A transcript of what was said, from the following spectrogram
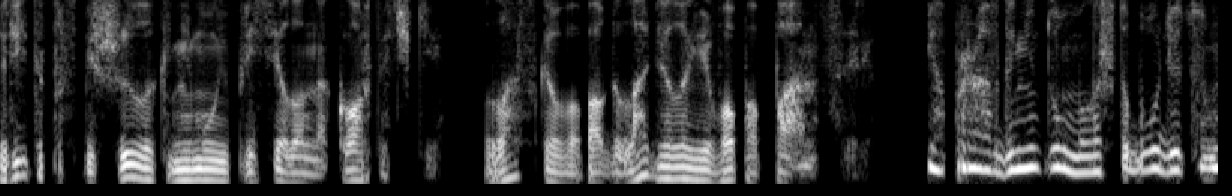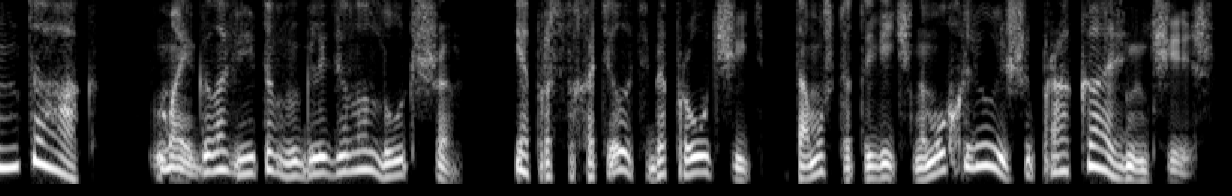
Рита поспешила к нему и присела на корточки, ласково погладила его по панцирю. «Я правда не думала, что будет так. В моей голове это выглядело лучше. Я просто хотела тебя проучить, потому что ты вечно мухлюешь и проказничаешь».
